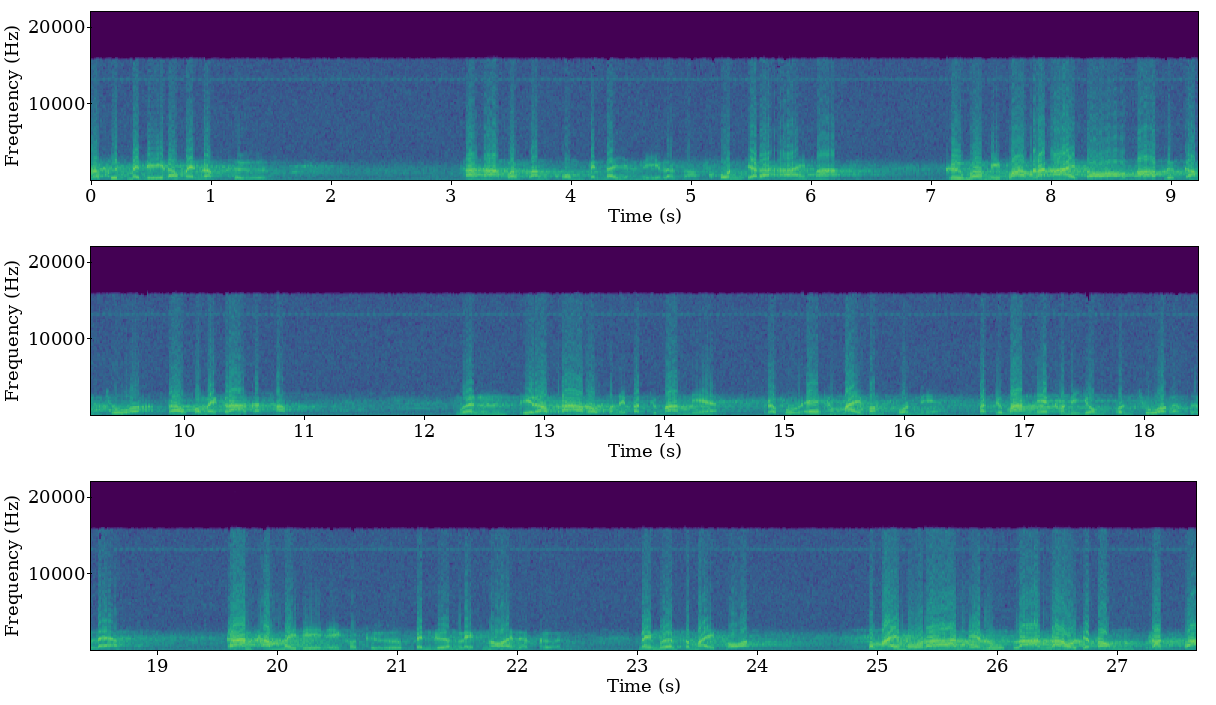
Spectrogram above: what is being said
ประพฤติไม่ดีเราไม่นับถือ ถ้าหากว่าสังคมเป็นได้อย่างนี้แล้วก็คนจะละอายมาก คือเมื่อมีความละอายต่อบาปหรือกรรมชั่ว เราก็ไม่กล้ากระทำเหมือนที่เราปรารบกันในปัจจุบันเนี่ยเราพูดเอ๊ะทำไมบางคนเนี่ย ปัจจุบันเนี่ยเขานิยมคนชั่วกันซะแล้ว การทำไม่ดีนี่เขาถือเป็นเรื่องเล็กน้อยเหลือเกิน ไม่เหมือนสมัยก่อน สมัยโบราณเนี่ยลูกหลานเราจะต้องรักษา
